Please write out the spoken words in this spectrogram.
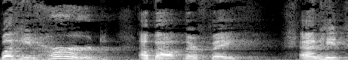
But he'd heard about their faith. And he'd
